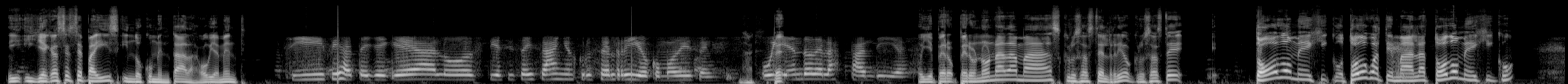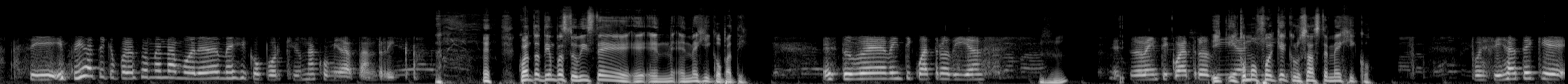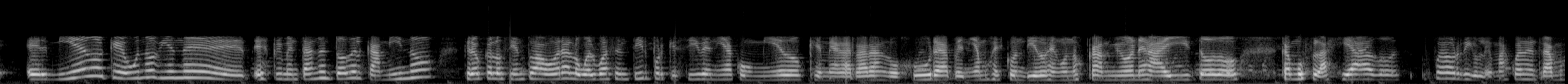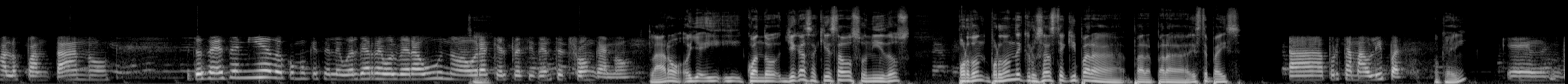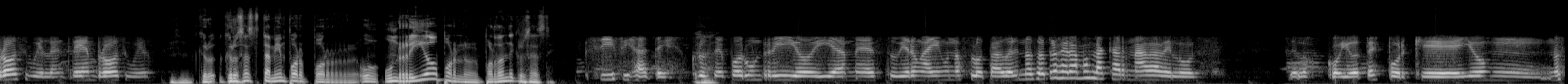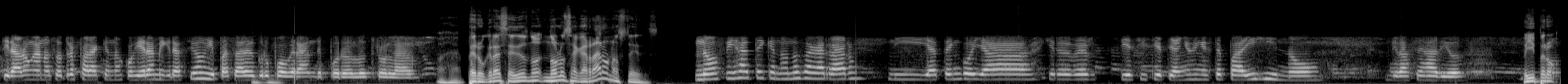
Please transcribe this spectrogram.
Y, y llegaste a este país indocumentada, obviamente. Sí, fíjate, llegué a los 16 años, crucé el río, como dicen, huyendo de las pandillas. Oye, pero, pero no nada más cruzaste el río, cruzaste eh, todo México, todo Guatemala, todo México. Sí, y fíjate que por eso me enamoré de México, porque es una comida tan rica. ¿Cuánto tiempo estuviste eh, en, en México, Pati? Estuve 24 días. Estuve 24 días. ¿Y, ¿Y cómo fue que cruzaste México? Pues fíjate que el miedo que uno viene experimentando en todo el camino, creo que lo siento ahora, lo vuelvo a sentir porque sí venía con miedo que me agarraran locura, veníamos escondidos en unos camiones ahí, todo camuflajeados, fue horrible, más cuando entramos a los pantanos. Entonces ese miedo como que se le vuelve a revolver a uno ahora que el presidente Trump ganó. Claro, oye, y, y cuando llegas aquí a Estados Unidos, ¿por dónde, por dónde cruzaste aquí para, para, para este país? Ah, por Tamaulipas. Ok. En Broswell, entré en Broswell. Cru- ¿Cruzaste también por, por un, un río? ¿Por, ¿Por dónde cruzaste? Sí, fíjate, crucé por un río y ya me estuvieron ahí en unos flotadores. Nosotros éramos la carnada de los de los coyotes porque ellos mm, nos tiraron a nosotros para que nos cogiera migración y pasar el grupo grande por el otro lado. Ajá. Pero gracias a Dios no, no los agarraron a ustedes. No, fíjate que no nos agarraron y ya tengo ya, quiero ver, 17 años en este país y no, gracias a Dios. Oye, pero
